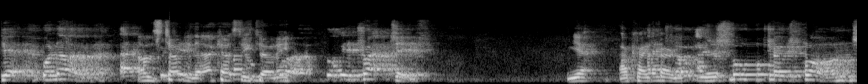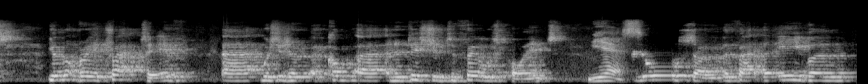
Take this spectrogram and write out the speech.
Yeah, well, no. Uh, I was telling you that. I can't see Tony. It's not be attractive. Yeah, okay, and fair so enough. As a small church plant, you're not very attractive, uh, which is a, a uh, an addition to Phil's point. Yes. And also the fact that even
